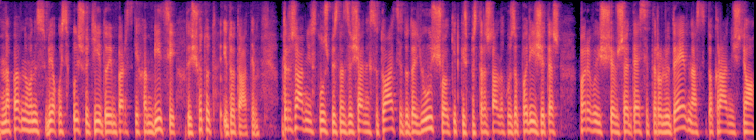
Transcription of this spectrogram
напевно вони собі якось пишуть її до імперських амбіцій. Та що тут і додати в державній службі з надзвичайних ситуацій. Додають, що кількість постраждалих у Запоріжжі теж перевищує вже 10 людей внаслідок ранішнього.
